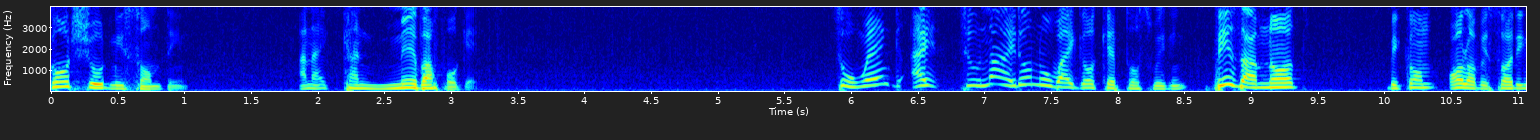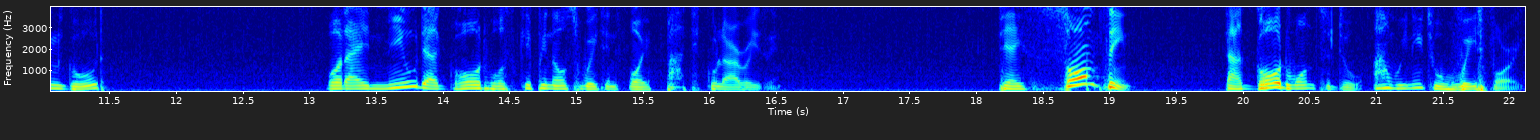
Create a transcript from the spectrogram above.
God showed me something. And I can never forget. So when I till now I don't know why God kept us waiting. Things have not become all of a sudden good. But I knew that God was keeping us waiting for a particular reason. There is something that God wants to do, and we need to wait for it.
